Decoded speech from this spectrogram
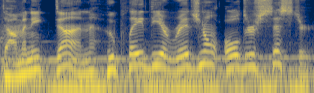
Dominique Dunne, who played the original older sister,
